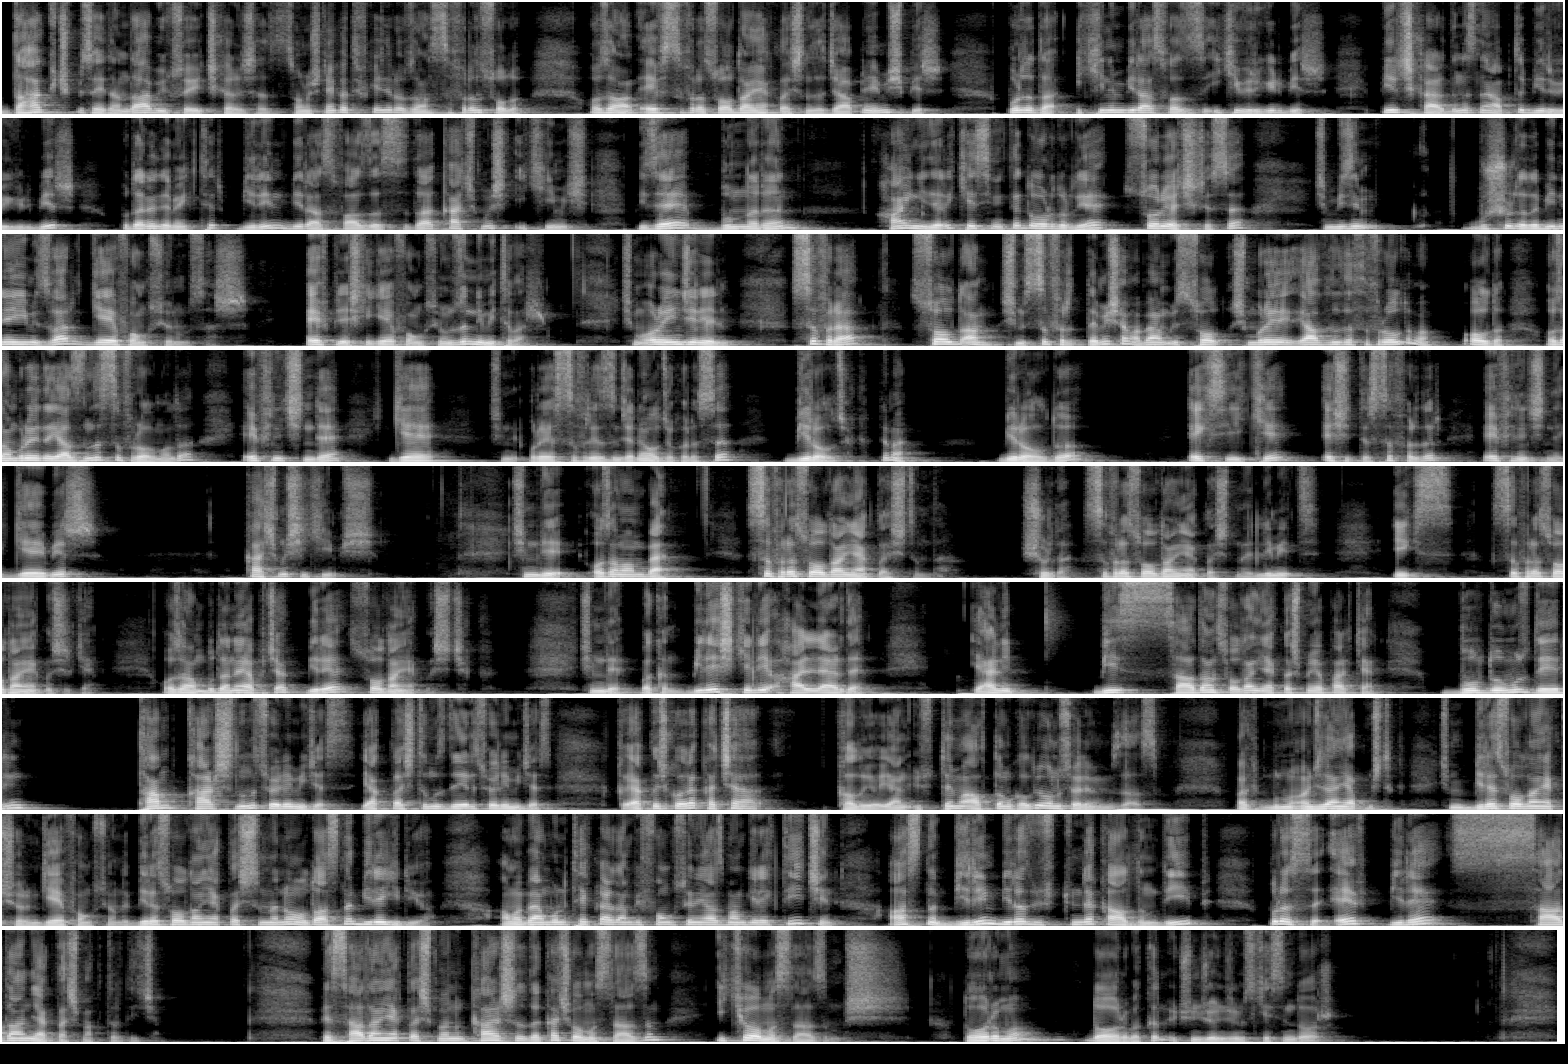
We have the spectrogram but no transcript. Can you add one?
Daha küçük bir sayıdan daha büyük sayıyı çıkarırsanız sonuç negatif gelir. O zaman sıfırın solu. O zaman f sıfıra soldan yaklaştığınızda cevap neymiş? 1. Burada da 2'nin biraz fazlası 2,1. 1 çıkardınız ne yaptı? 1,1. Bu da ne demektir? 1'in biraz fazlası da kaçmış? 2'ymiş. Bize bunların hangileri kesinlikle doğrudur diye soruyor açıkçası. Şimdi bizim bu şurada da bir neyimiz var? G fonksiyonumuz var. F bileşke G fonksiyonumuzun limiti var. Şimdi orayı inceleyelim. Sıfıra soldan şimdi sıfır demiş ama ben sol şimdi buraya yazdığınızda sıfır oldu mu? Oldu. O zaman buraya da yazdığında sıfır olmalı. F'in içinde G şimdi buraya sıfır yazınca ne olacak orası? 1 olacak değil mi? 1 oldu. Eksi 2 eşittir sıfırdır. F'in içinde G1 kaçmış 2'ymiş. Şimdi o zaman ben sıfıra soldan yaklaştığımda şurada sıfıra soldan yaklaştığımda limit x sıfıra soldan yaklaşırken o zaman bu da ne yapacak? 1'e soldan yaklaşacak. Şimdi bakın bileşkeli hallerde yani biz sağdan soldan yaklaşma yaparken bulduğumuz değerin tam karşılığını söylemeyeceğiz. Yaklaştığımız değeri söylemeyeceğiz. Yaklaşık olarak kaça kalıyor? Yani üstte mi altta mı kalıyor onu söylememiz lazım. Bak bunu önceden yapmıştık. Şimdi 1'e soldan yaklaşıyorum G fonksiyonunda. 1'e soldan yaklaştığımda ne oldu? Aslında 1'e gidiyor. Ama ben bunu tekrardan bir fonksiyonu yazmam gerektiği için aslında 1'in biraz üstünde kaldım deyip burası f 1'e sağdan yaklaşmaktır diyeceğim. Ve sağdan yaklaşmanın karşılığı da kaç olması lazım? 2 olması lazımmış. Doğru mu? Doğru bakın. Üçüncü öncülümüz kesin doğru.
